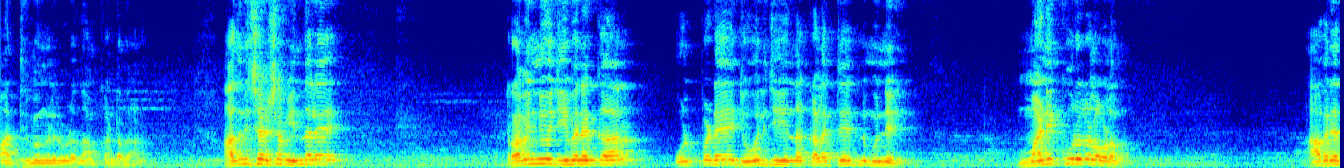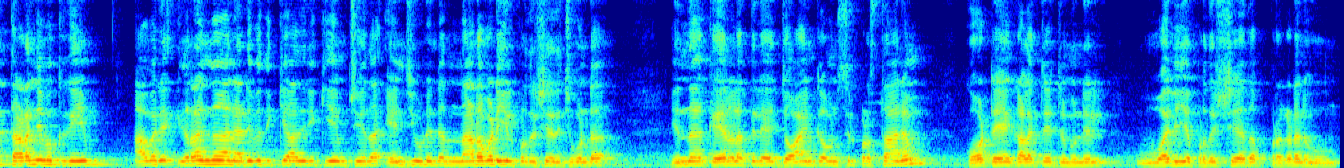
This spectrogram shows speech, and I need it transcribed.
മാധ്യമങ്ങളിലൂടെ നാം കണ്ടതാണ്. അതിനുശേഷം ഇന്നലെ റവന്യൂ ജീവനക്കാർ ഉൾപ്പെടെ ജോലി ചെയ്യുന്ന കളക്ട്രേറ്റിന് മുന്നിൽ മണിക്കൂറുകളോളം അവരെ തടഞ്ഞു വെക്കുകയും അവരെ ഇറങ്ങാൻ അനുവദിക്കാതിരിക്കുകയും ചെയ്ത എൻ ജി യുഡിന്റെ നടപടിയിൽ പ്രതിഷേധിച്ചുകൊണ്ട് ഇന്ന് കേരളത്തിലെ ജോയിന്റ് കൗൺസിൽ പ്രസ്ഥാനം കോട്ടയം കളക്ട്രേറ്റിന് മുന്നിൽ വലിയ പ്രതിഷേധ പ്രകടനവും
